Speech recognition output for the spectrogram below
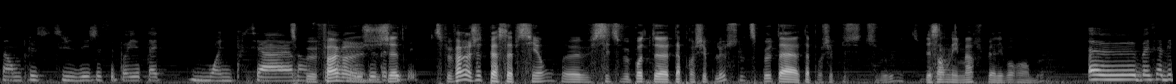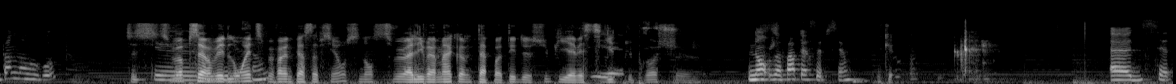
semble plus utilisée? Je sais pas, il y a peut-être moins de poussière. Tu dans peux faire un jet- de- Tu peux faire un jeu de perception euh, si tu veux pas t'approcher plus. là, tu peux t'a- t'approcher plus si tu veux. Tu peux descendre les marches puis aller voir en bas. Euh, ben, ça dépend de mon groupe. Si tu veux observer de loin, tu peux faire une perception. Sinon, si tu veux aller vraiment comme tapoter dessus puis investiguer de plus proche. euh, Non, je vais faire perception. Ok. Euh, 17.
